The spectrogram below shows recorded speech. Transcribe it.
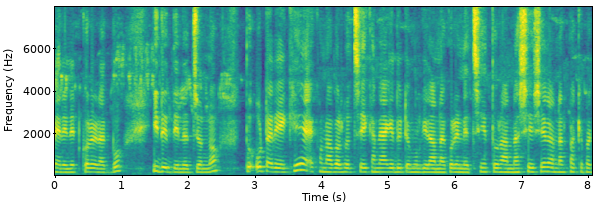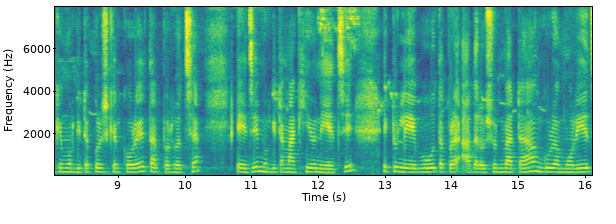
ম্যারিনেট করে রাখব ঈদের দিনের জন্য। তো ওটা রেখে এখন আবার হচ্ছে এখানে আগে দুইটা মুরগি রান্না করে নিচ্ছি। তো রান্না শেষে রান্নার ফাঁকে ফাঁকে মুরগিটা পরিষ্কার করে তারপর হচ্ছে এই যে মুরগিটা মাখিয়েও নিয়েছি। একটু লেবু, তারপরে আদা, রসুন বাটা, গুঁড়া মরিচ,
